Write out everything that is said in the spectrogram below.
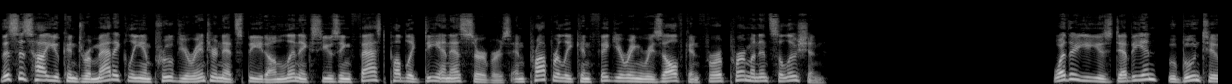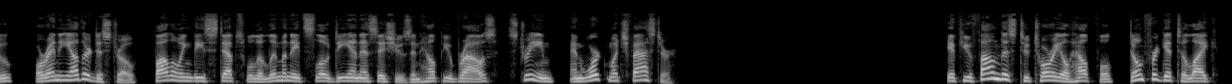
This is how you can dramatically improve your internet speed on Linux using fast public DNS servers and properly configuring resolvconf for a permanent solution. Whether you use Debian, Ubuntu, or any other distro, following these steps will eliminate slow DNS issues and help you browse, stream, and work much faster. If you found this tutorial helpful, don't forget to like,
